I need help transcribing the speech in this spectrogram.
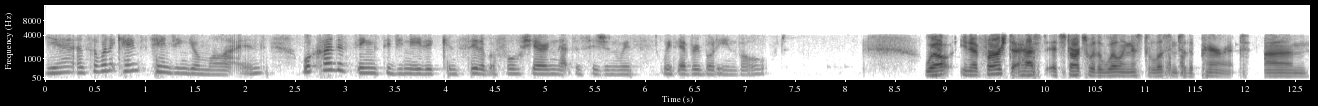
Yeah, and so when it came to changing your mind, what kind of things did you need to consider before sharing that decision with, with everybody involved? Well, you know, first it has to, it starts with a willingness to listen to the parent. Um,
